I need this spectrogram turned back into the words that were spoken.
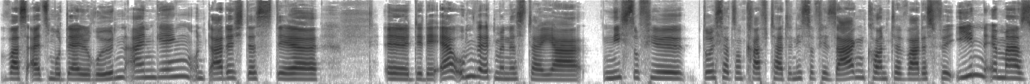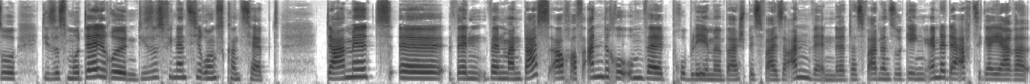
was als Modell Röden einging. Und dadurch, dass der äh, DDR-Umweltminister ja nicht so viel Durchsetzungskraft hatte, nicht so viel sagen konnte, war das für ihn immer so dieses Modell Röden, dieses Finanzierungskonzept. Damit, äh, wenn, wenn man das auch auf andere Umweltprobleme beispielsweise anwendet, das war dann so gegen Ende der 80er Jahre,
